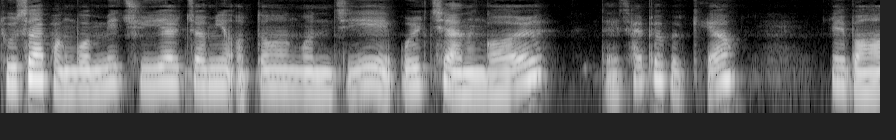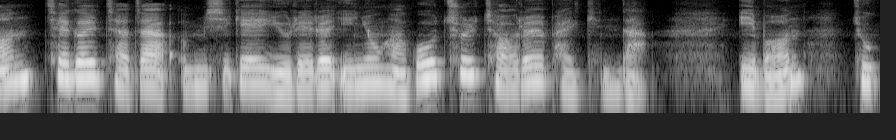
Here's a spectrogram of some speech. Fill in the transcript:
조사 방법 및 주의할 점이 어떤 건지 옳지 않은 걸 네, 살펴볼게요. 1번 책을 찾아 음식의 유래를 인용하고 출처를 밝힌다. 2번 조-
